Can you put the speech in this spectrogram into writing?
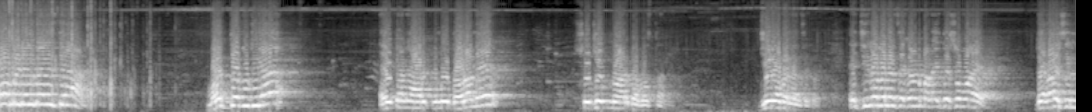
no middle মধ্যভোগীরা এইখানে আর ধরনের সুযোগ নেওয়ার ব্যবস্থা নেই। জিরো ব্যালেন্স অ্যাকাউন্ট এই জিরো ব্যালেন্স অ্যাকাউন্ট বানাইতে সময় দেখা হয়েছিল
